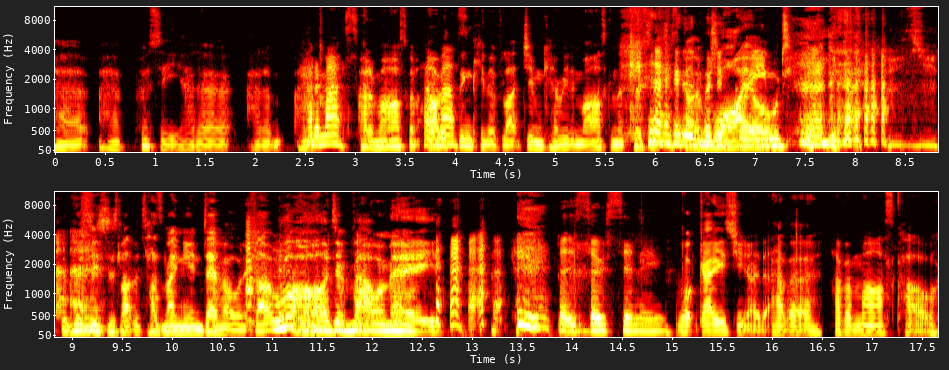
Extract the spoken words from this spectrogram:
her her pussy had a had a Had a mask. had a mask on. Had a I was mask. thinking of like Jim Carrey the mask, and the pussy's just going pussy's wild. the pussy's just like the Tasmanian devil, and it's like, whoa, devour me. that is so silly. What gays do you know that have a have a mask hole?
